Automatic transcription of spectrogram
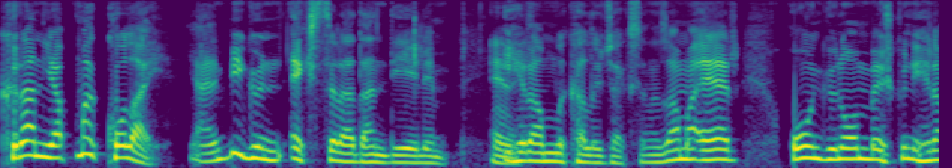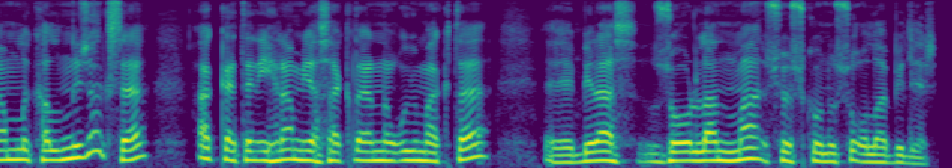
kıran yapmak kolay. Yani bir gün ekstradan diyelim evet. ihramlı kalacaksınız. Ama eğer 10 gün 15 gün ihramlı kalınacaksa hakikaten ihram yasaklarına uymakta e, biraz zorlanma söz konusu olabilir.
